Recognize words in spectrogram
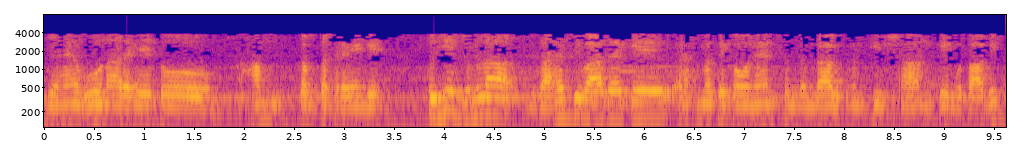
جو ہیں وہ نہ رہے تو ہم کب تک رہیں گے؟ تو یہ جملہ ظاہر سی بات ہے کہ رحمت کونین صلی اللہ علیہ وسلم کی شان کے مطابق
